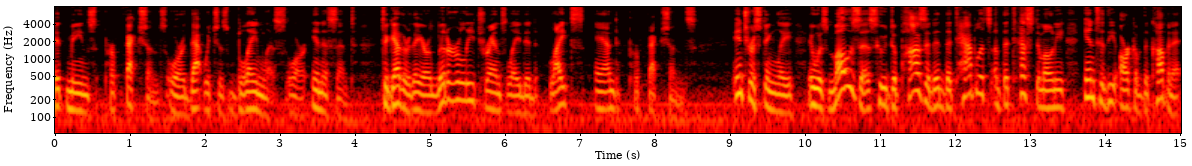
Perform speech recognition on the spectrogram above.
It means perfections, or that which is blameless or innocent. Together, they are literally translated lights and perfections. Interestingly, it was Moses who deposited the tablets of the testimony into the Ark of the Covenant,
